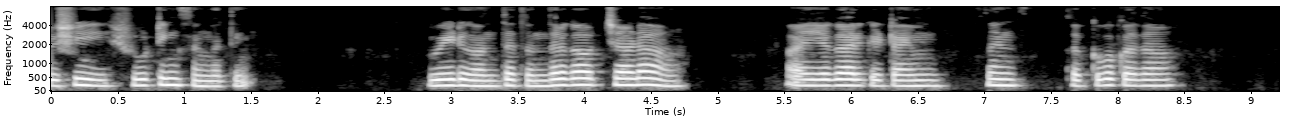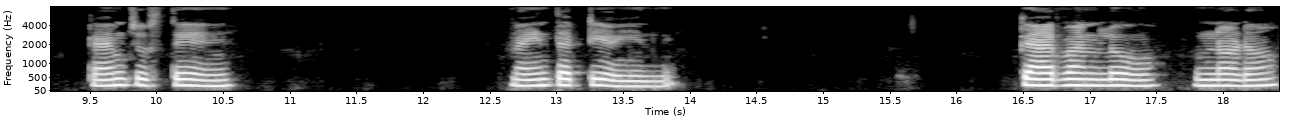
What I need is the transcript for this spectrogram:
ఋషి షూటింగ్ సంగతి. వీడు అంత తొందరగా వచ్చాడా? అయ్యగారికి టైం సెన్స్ తక్కువ కదా? టైం చూస్తే నైన్ థర్టీ అయ్యింది. క్యార్వాన్లో ఉన్నాడా?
